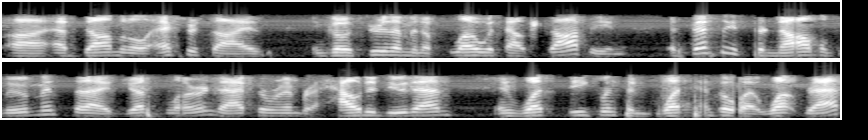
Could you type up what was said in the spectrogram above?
uh, abdominal exercise and go through them in a flow without stopping, especially if they're novel movements that I just learned. I have to remember how to do them in what sequence and what tempo at what rep.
